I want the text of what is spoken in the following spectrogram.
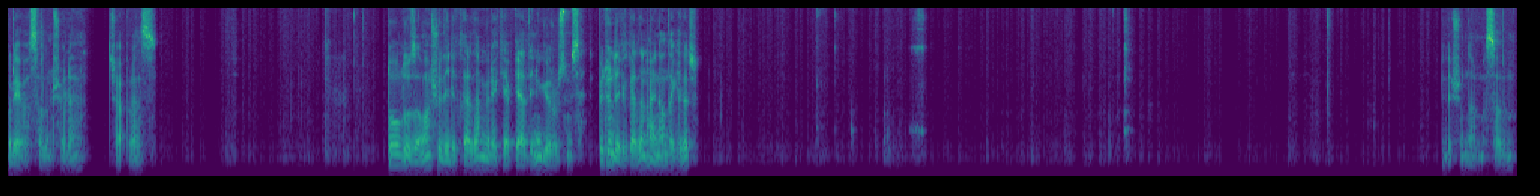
buraya basalım şöyle çapraz. Dolduğu zaman şu deliklerden mürekkep geldiğini görürsünüz. Bütün deliklerden aynı anda gelir. Bir de şundan basalım.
